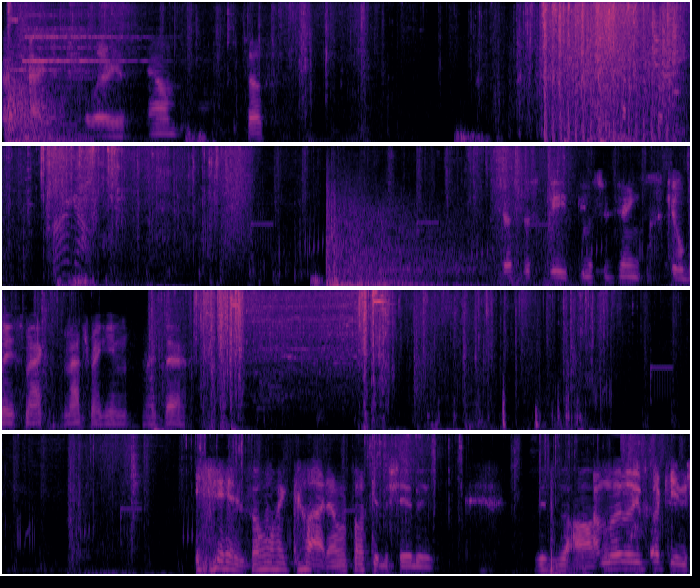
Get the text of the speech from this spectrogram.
That's hilarious. Down. Tough. Just escape, Mr. Jinx. Skill-based match matchmaking right there. It is. Oh my god, I'm fucking shitting. This is awesome. I'm literally fucking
